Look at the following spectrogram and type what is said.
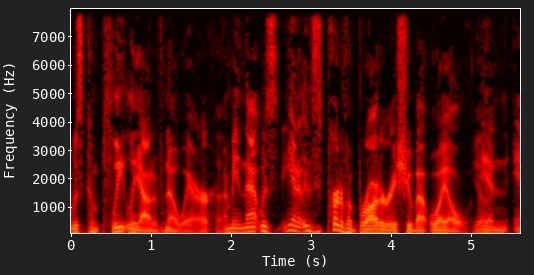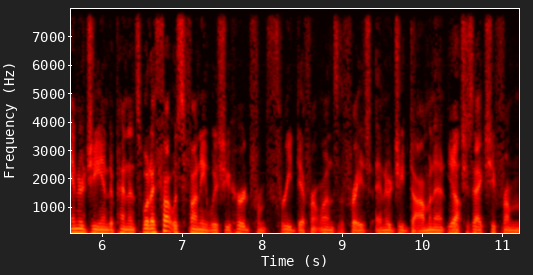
was completely out of nowhere. I mean, that was, you know, it's part of a broader issue about oil and energy independence. What I thought was funny was you heard from three different ones the phrase energy dominant, Yeah. which is actually from,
